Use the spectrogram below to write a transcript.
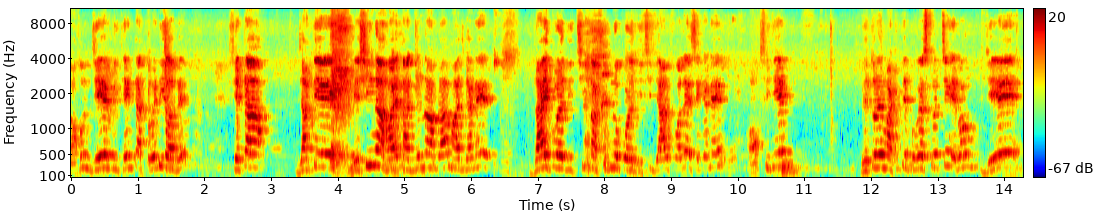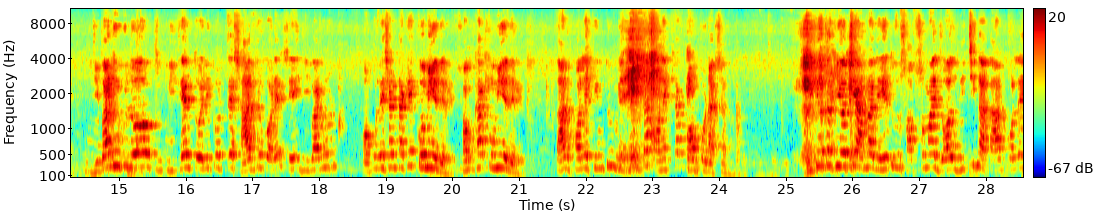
তখন যে মিথেনটা তৈরি হবে, সেটা যাতে বেশি না হয়, তার জন্য আমরা মাঝখানে ড্রাই করে দিচ্ছি বা শুকনো করে দিচ্ছি, যার ফলে সেখানে অক্সিজেন ভেতরে মাটিতে প্রবেশ করছে এবং যে জীবাণুগুলো মিথেন তৈরি করতে সাহায্য করে, সেই জীবাণুর পপুলেশনটাকে কমিয়ে দেবে, সংখ্যা কমিয়ে দেবে। তার ফলে কিন্তু মিথেনটা অনেকটা কম প্রোডাকশন হবে। দ্বিতীয়ত কি হচ্ছে, আমরা যেহেতু সবসময় জল দিচ্ছি না, তার ফলে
